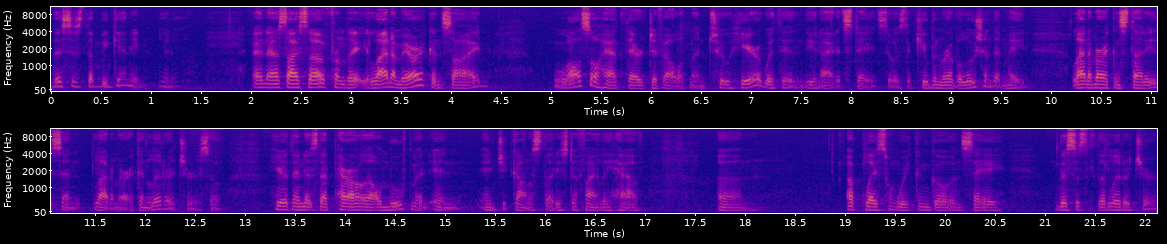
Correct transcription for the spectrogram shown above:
this is the beginning, you know. And as I saw from the Latin American side, who also had their development too here within the United States. It was the Cuban Revolution that made Latin American studies and Latin American literature. So here then is that parallel movement in, in Chicano studies to finally have um, a place where we can go and say, this is the literature,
